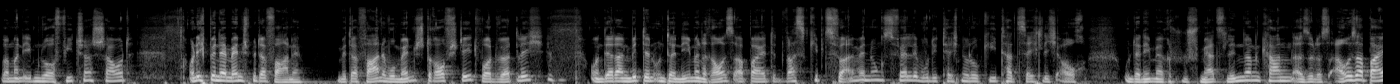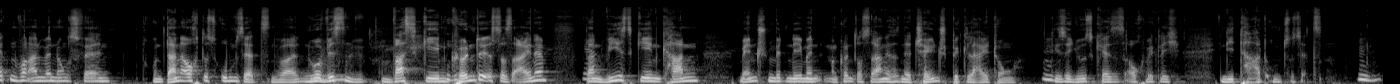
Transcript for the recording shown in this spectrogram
weil man eben nur auf Features schaut. Und ich bin der Mensch mit der Fahne mit der Fahne, wo Mensch draufsteht, wortwörtlich, mhm. und der dann mit den Unternehmen rausarbeitet, was gibt es für Anwendungsfälle, wo die Technologie tatsächlich auch unternehmerischen Schmerz lindern kann. Also das Ausarbeiten von Anwendungsfällen, und dann auch das Umsetzen, weil nur mhm. wissen, was gehen könnte, ist das eine. Dann, ja. wie es gehen kann, Menschen mitnehmen. Man könnte auch sagen, es ist eine Change-Begleitung, mhm. diese Use Cases auch wirklich in die Tat umzusetzen. Mhm.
